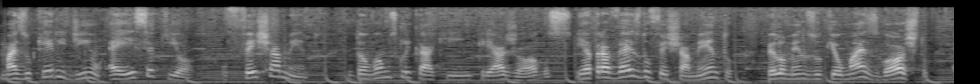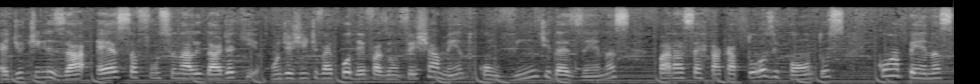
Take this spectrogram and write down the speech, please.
Mas o queridinho é esse aqui, ó, o fechamento. Então vamos clicar aqui em criar jogos e através do fechamento, pelo menos o que eu mais gosto é de utilizar essa funcionalidade aqui, onde a gente vai poder fazer um fechamento com 20 dezenas para acertar 14 pontos com apenas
